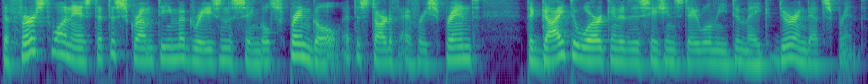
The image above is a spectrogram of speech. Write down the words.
The first one is that the Scrum team agrees on a single sprint goal at the start of every sprint to guide the work and the decisions they will need to make during that sprint.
